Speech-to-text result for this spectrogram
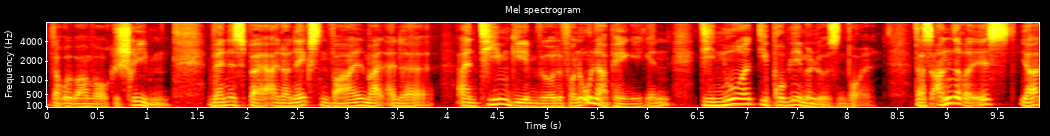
darüber haben wir auch geschrieben, wenn es bei einer nächsten Wahl mal eine ein Team geben würde von Unabhängigen, die nur die Probleme lösen wollen. Das andere ist, ja,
